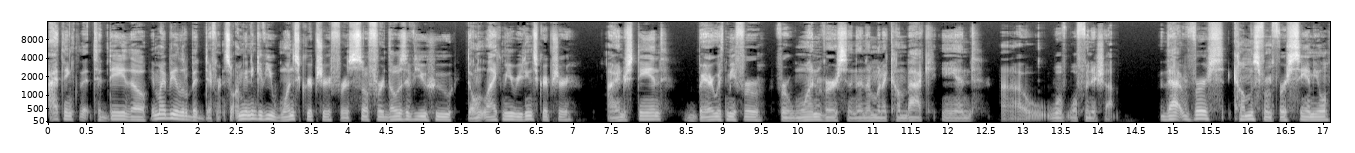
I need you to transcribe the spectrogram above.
I think that today, though, it might be a little bit different. So I'm going to give you one scripture first. So for those of you who don't like me reading scripture, I understand. Bear with me for, for one verse and then I'm going to come back and uh, we'll, we'll finish up. That verse comes from First Samuel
